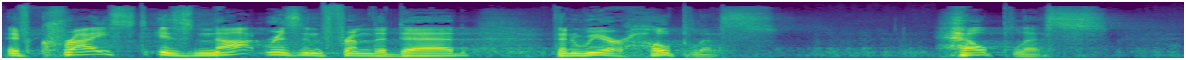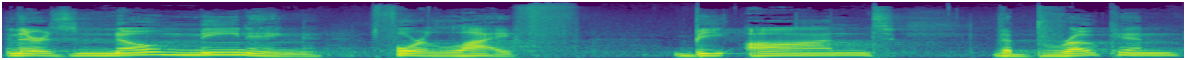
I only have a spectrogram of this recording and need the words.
If Christ is not risen from the dead, then we are hopeless, helpless, and there is no meaning for life beyond the broken,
